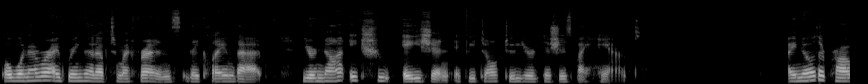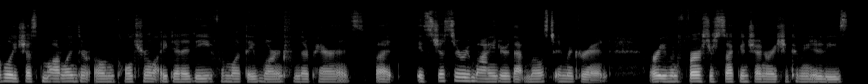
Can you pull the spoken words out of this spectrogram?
But whenever I bring that up to my friends, they claim that you're not a true Asian if you don't do your dishes by hand. I know they're probably just modeling their own cultural identity from what they learned from their parents, but it's just a reminder that most immigrant or even first or second generation communities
